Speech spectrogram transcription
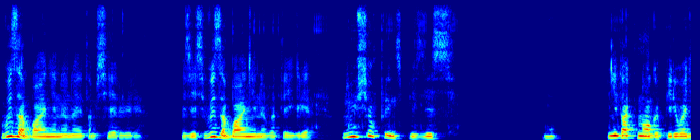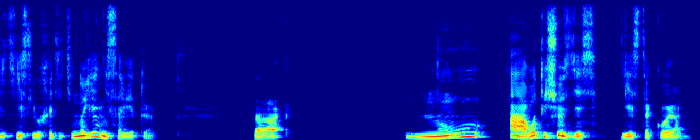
Вы забанены на этом сервере. Здесь вы забанены в этой игре. Ну и все, в принципе, здесь не так много переводить, если вы хотите. Но я не советую. Так. Ну, а, вот еще здесь есть такое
